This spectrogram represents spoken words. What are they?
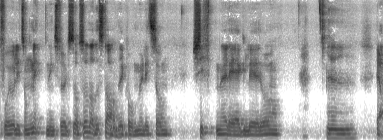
får jo litt sånn metningsfølelse også, da det stadig kommer litt sånn skiftende regler og eh, Ja.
